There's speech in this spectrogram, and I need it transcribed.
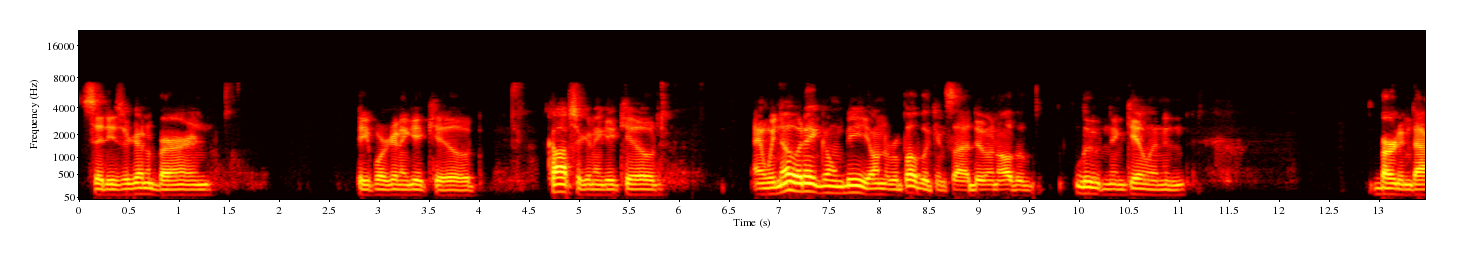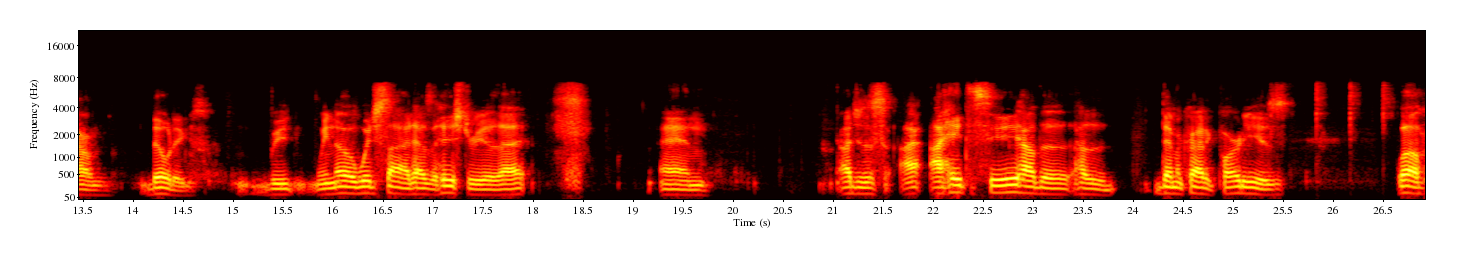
cities are going to burn, people are going to get killed, cops are going to get killed. And we know it ain't going to be on the Republican side doing all the looting and killing and burning down buildings. We we know which side has a history of that. And I just I, I hate to see how the how the Democratic Party is well,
